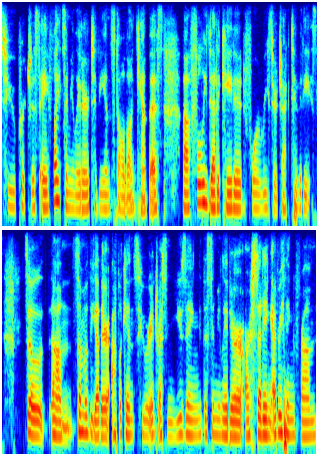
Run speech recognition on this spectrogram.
to purchase a flight simulator to be installed on campus, uh, fully dedicated for research activities. So um, some of the other applicants who are interested in using the simulator are studying everything from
